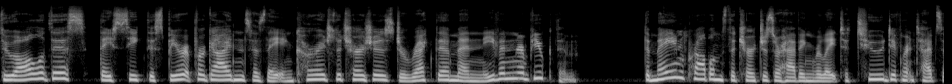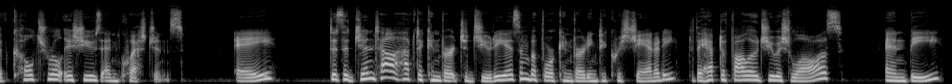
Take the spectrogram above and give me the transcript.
Through all of this, they seek the Spirit for guidance as they encourage the churches, direct them, and even rebuke them. The main problems the churches are having relate to two different types of cultural issues and questions. A. Does a Gentile have to convert to Judaism before converting to Christianity? Do they have to follow Jewish laws? And B.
